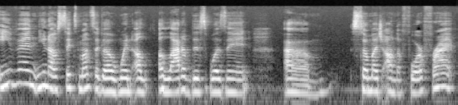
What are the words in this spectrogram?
even, you know, six months ago when a, a lot of this wasn't um, so much on the forefront,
